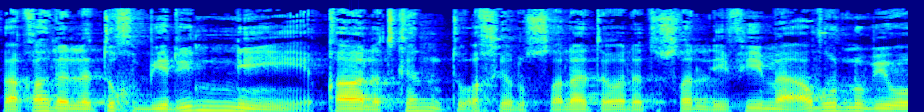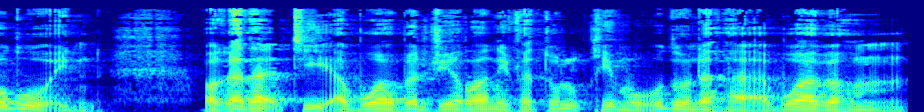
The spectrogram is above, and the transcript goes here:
فقال لا تخبرني. قالت كم تؤخر الصلاة ولا تصلي فيما أظن بوضوء. وغذأتي أبواب الجيران فتلقم أذنها أبوابهم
